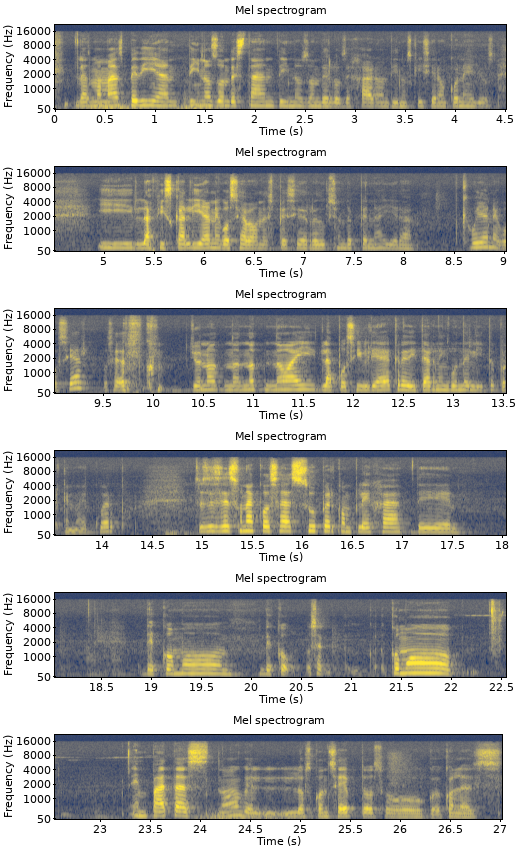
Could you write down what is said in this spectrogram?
las mamás pedían, dinos dónde están, dinos dónde los dejaron, dinos qué hicieron con ellos. Y la fiscalía negociaba una especie de reducción de pena y era, ¿qué voy a negociar? O sea, yo no, no, no, no hay la posibilidad de acreditar ningún delito porque no hay cuerpo. Entonces es una cosa súper compleja de, de cómo, de, o sea, cómo empatas ¿no? los conceptos o con las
